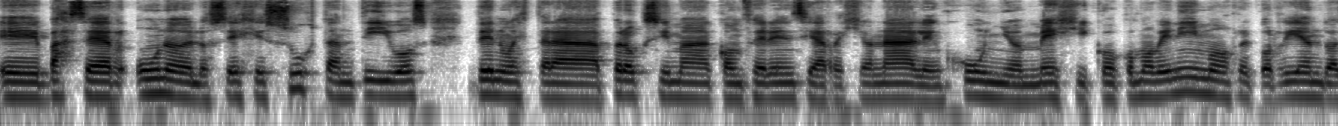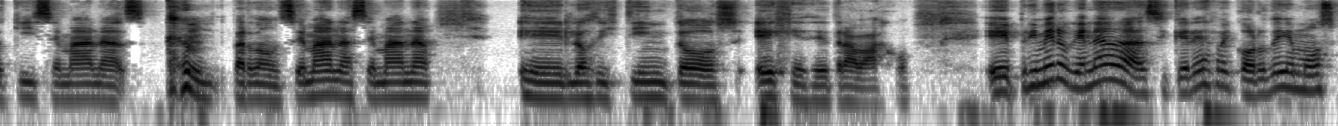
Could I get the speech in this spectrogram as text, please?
va a ser uno de los ejes sustantivos de nuestra próxima conferencia regional en junio en México, como venimos recorriendo aquí semanas, perdón, semana a semana eh, los distintos ejes de trabajo. Eh, primero que nada, si querés, recordemos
